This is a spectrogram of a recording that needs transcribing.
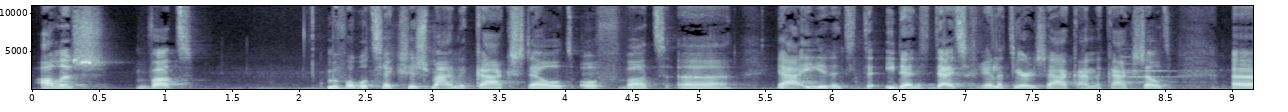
alles wat bijvoorbeeld seksisme aan de kaak stelt of wat uh, ja, identite identiteitsgerelateerde zaken aan de kaak stelt. Uh,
